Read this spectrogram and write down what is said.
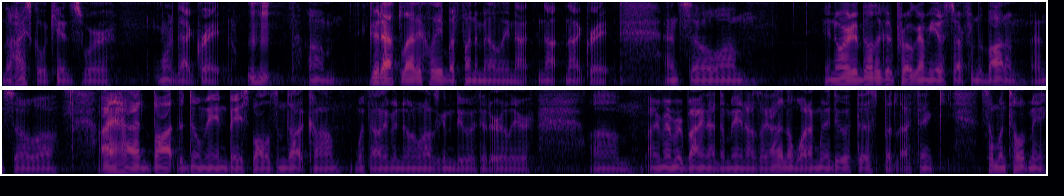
the high school kids were weren't that great. Um, good athletically, but fundamentally not not not great. And so, um, in order to build a good program, you got to start from the bottom. And so, uh, I had bought the domain baseballism.com without even knowing what I was going to do with it earlier. Um, I remember buying that domain. I was like, I don't know what I'm going to do with this, but I think someone told me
